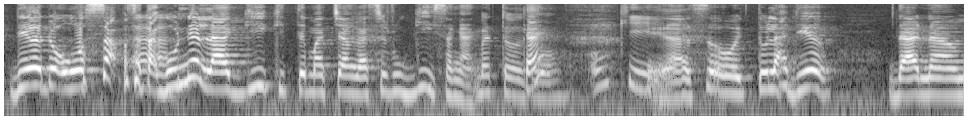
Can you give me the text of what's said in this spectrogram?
dia dok rosak pasal uh-huh. tak guna lagi kita macam rasa rugi sangat betul kan okey ya so itulah dia dan um.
